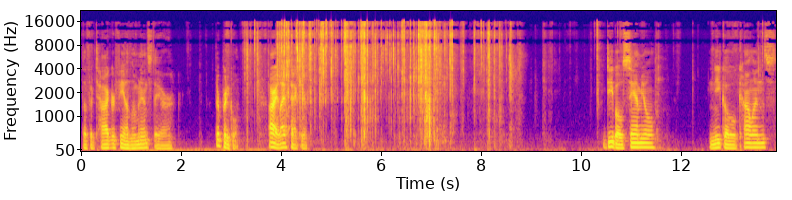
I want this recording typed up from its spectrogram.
the photography on Luminance, they are, they're pretty cool. All right, last pack here. Deebo Samuel, Nico Collins,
